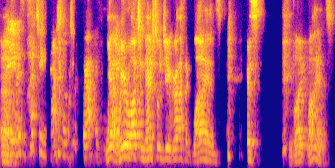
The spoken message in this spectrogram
and he was watching National Geographic. Lions. Yeah, we were watching National Geographic Lions because he liked lions.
